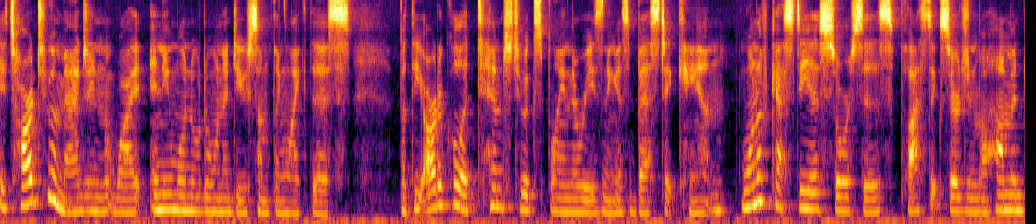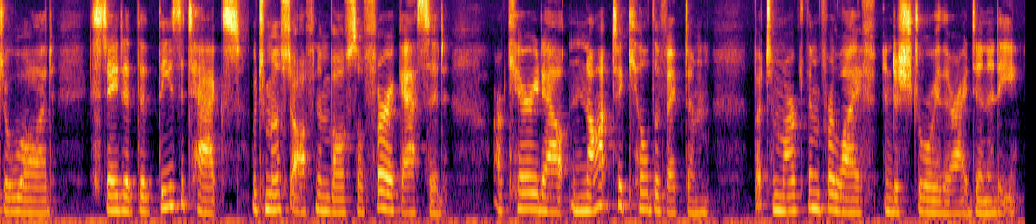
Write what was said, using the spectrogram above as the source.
It's hard to imagine why anyone would want to do something like this, but the article attempts to explain the reasoning as best it can. One of Castella's sources, plastic surgeon Mohammed Jawad, stated that these attacks, which most often involve sulfuric acid, are carried out not to kill the victim, but to mark them for life and destroy their identity.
